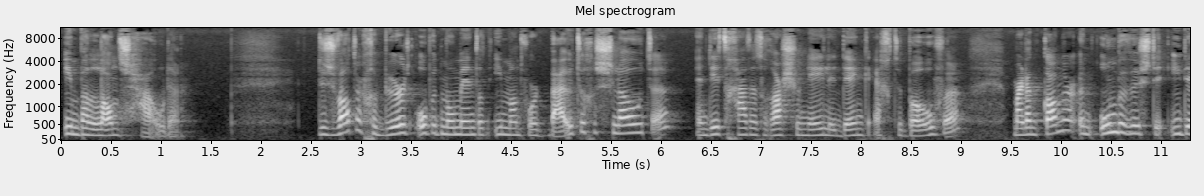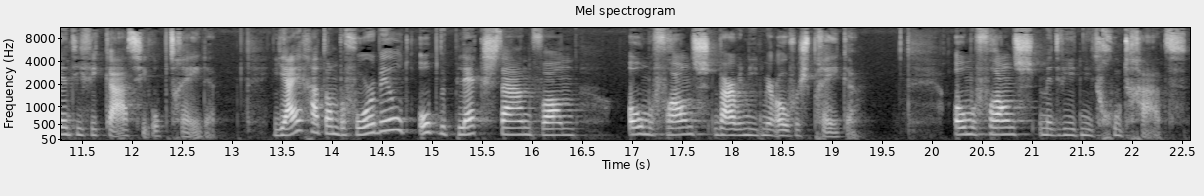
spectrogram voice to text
in balans houden. Dus wat er gebeurt op het moment dat iemand wordt buitengesloten, en dit gaat het rationele denken echt te boven, maar dan kan er een onbewuste identificatie optreden. Jij gaat dan bijvoorbeeld op de plek staan van ome Frans waar we niet meer over spreken. Ome Frans met wie het niet goed gaat.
